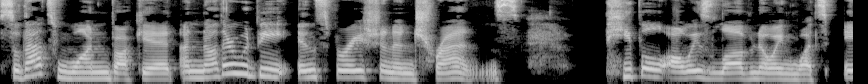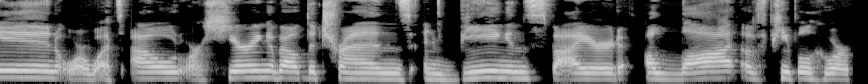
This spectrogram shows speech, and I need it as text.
So that's one bucket. Another would be inspiration and trends. People always love knowing what's in or what's out or hearing about the trends and being inspired. A lot of people who are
